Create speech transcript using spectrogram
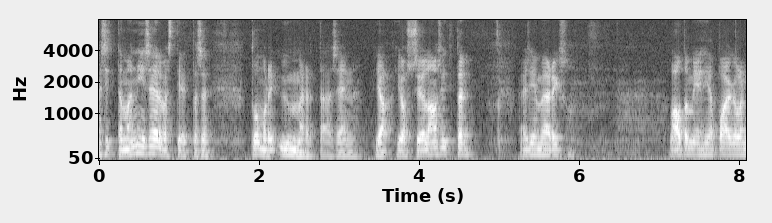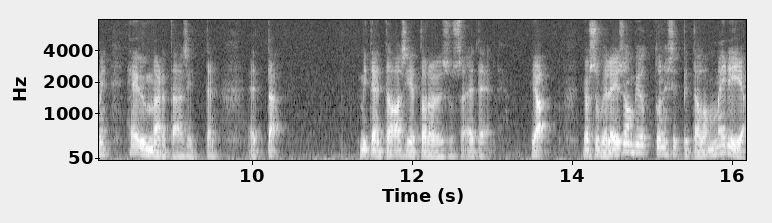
esittämään niin selvästi, että se tuomari ymmärtää sen. Ja jos siellä on sitten esimerkiksi lautamiehiä paikalla, niin he ymmärtää sitten, että miten tämä asia todellisuudessa etenee. Ja jos on vielä isompi juttu, niin sitten pitää olla media.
